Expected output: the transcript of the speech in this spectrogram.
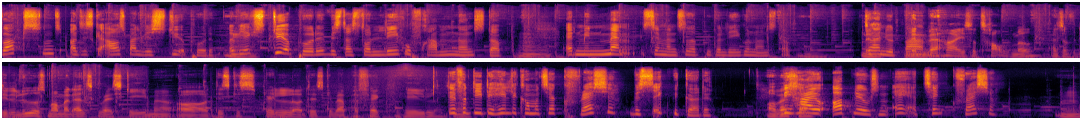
voksent, og det skal afspejle, at vi har styr på det. Og Mm. vi har ikke styr på det, hvis der står Lego fremme non-stop. Mm. At min mand simpelthen sidder og bygger Lego non-stop. Så er han jo et Men barn. hvad har I så travlt med? Altså, fordi det lyder som om, at alt skal være i schema, og det skal spille, og det skal være perfekt det hele. Det er fordi, det hele det kommer til at crashe, hvis ikke vi gør det. Og hvad Vi så? har jo oplevelsen af, at ting crasher. Mm.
